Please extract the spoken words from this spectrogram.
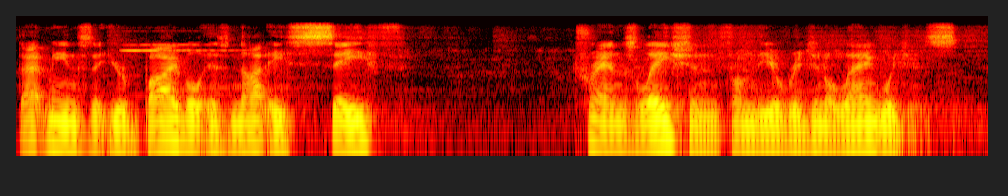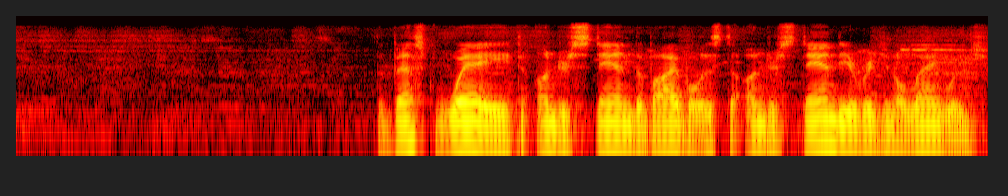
That means that your Bible is not a safe translation from the original languages the best way to understand the Bible is to understand the original language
